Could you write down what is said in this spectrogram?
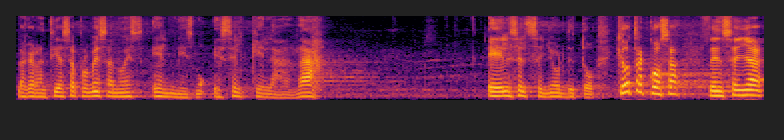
la garantía de esa promesa no es Él mismo, es el que la da. Él es el Señor de todo. ¿Qué otra cosa le enseña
